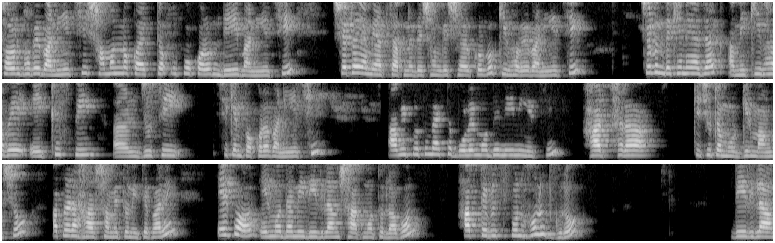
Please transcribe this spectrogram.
সরলভাবে বানিয়েছি। সামান্য কয়েকটা উপকরণ দিয়েই বানিয়েছি। সেটাই আমি আজকে আপনাদের সঙ্গে শেয়ার করব, কীভাবে বানিয়েছি। চলুন দেখে নেওয়া যাক আমি কীভাবে এই crispy and juicy chicken pakora বানিয়েছি। আমি প্রথমে একটা বোলের মধ্যে নিয়ে নিয়েছি। হাড় ছাড়া কিছুটা মুরগির মাংস। আপনারা হাড় সমেত নিতে পারেন। এরপর এর মধ্যে আমি দিয়ে দিলাম স্বাদ মতো লবণ, হাফ টেবিল স্পুন হলুদ গুঁড়ো। দিয়ে দিলাম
